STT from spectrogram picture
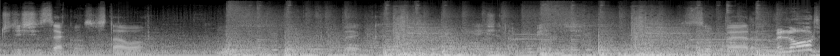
30 sekund zostało. Pyk. I się tam wbić. Super. My lord,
